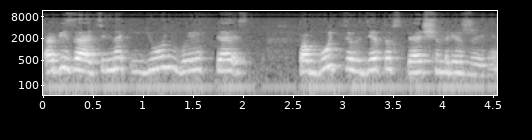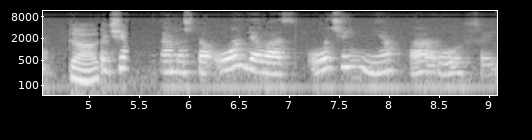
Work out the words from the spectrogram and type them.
Обязательно июнь вы в пя- побудьте где-то в спящем режиме. Так, Почему? Потому что он для вас очень нехороший.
